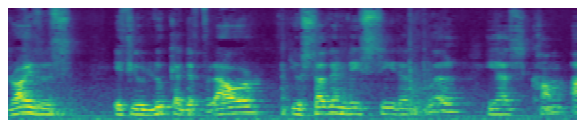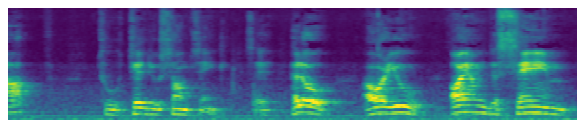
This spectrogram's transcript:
rises. If you look at the flower, you suddenly see that, well, he has come up to tell you something. Say, hello, how are you? I am the same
